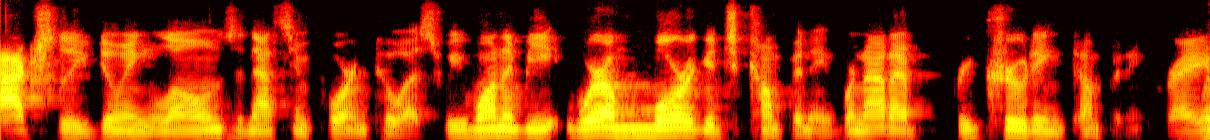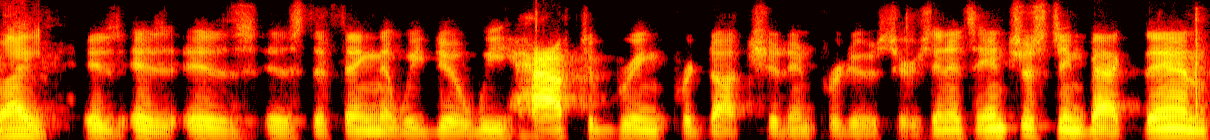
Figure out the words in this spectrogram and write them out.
actually doing loans, and that's important to us. We want to be we're a mortgage company. We're not a recruiting company, right? Right. Is is is is the thing that we do. We have to bring production and producers. And it's interesting back then.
